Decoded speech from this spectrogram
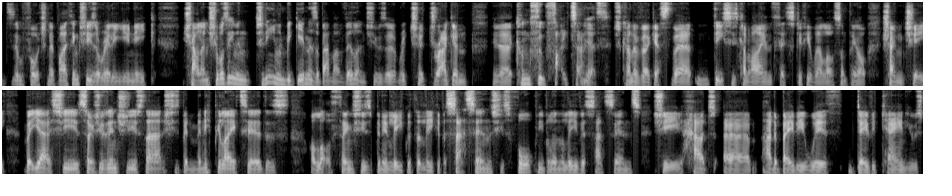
it's unfortunate. But I think she's a really unique challenge. She wasn't even, she didn't even begin as a Batman villain. She was a Richard Dragon, you know, kung fu fighter. Yes. She's kind of, I guess, their DC's kind of Iron Fist, if you will, or something, or Shang Chi. But yeah, she so she's introduced that. She's been manipulated. There's a lot of things. She's been in league with the League of Assassins. She's fought people in the League of Assassins. She had um, had a baby with David Cain, who was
